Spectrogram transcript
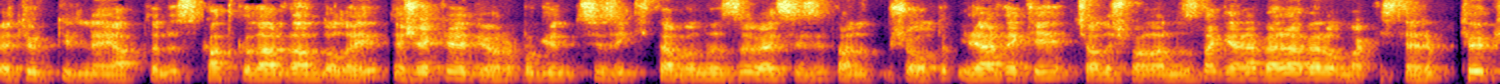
ve Türk diline yaptığınız katkılardan dolayı teşekkür ediyorum. Bugün sizi kitabınızı ve sizi tanıtmış olduk. İlerideki çalışmalarınızda gene beraber olmak isterim. Türk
